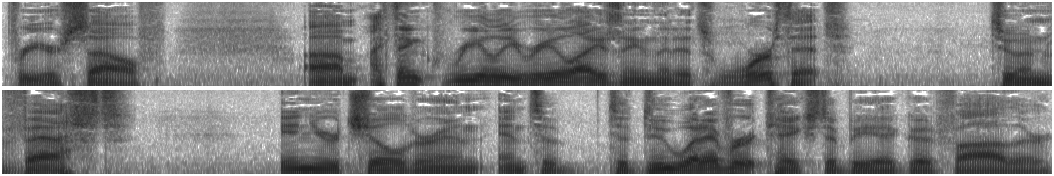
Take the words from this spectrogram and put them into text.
for yourself. Um, I think really realizing that it's worth it to invest in your children and to, to do whatever it takes to be a good father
